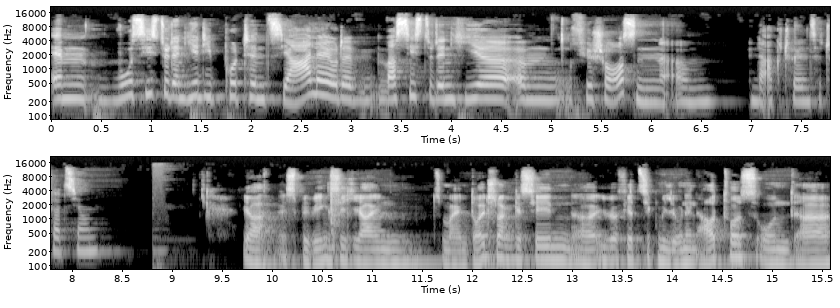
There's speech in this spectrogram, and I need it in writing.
Ähm, wo siehst du denn hier die Potenziale oder was siehst du denn hier ähm, für Chancen ähm, in der aktuellen Situation? Ja, es bewegen sich ja in, in Deutschland gesehen äh, über 40 Millionen Autos und äh,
